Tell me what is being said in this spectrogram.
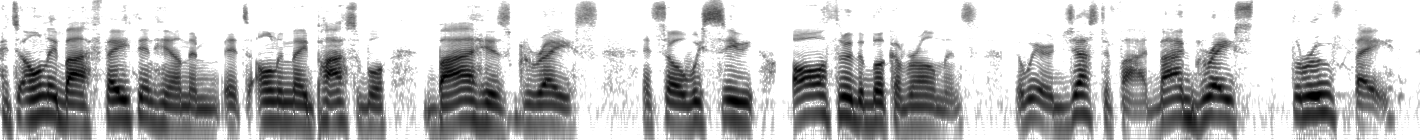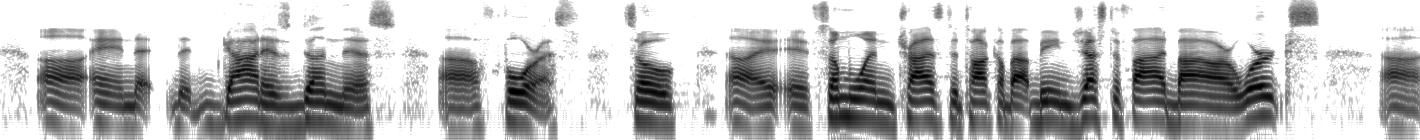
it's only by faith in Him, and it's only made possible by His grace. And so we see all through the book of Romans that we are justified by grace through faith, uh, and that, that God has done this uh, for us. So uh, if someone tries to talk about being justified by our works, uh,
